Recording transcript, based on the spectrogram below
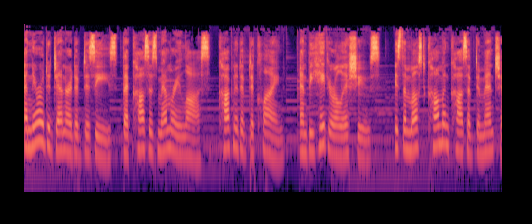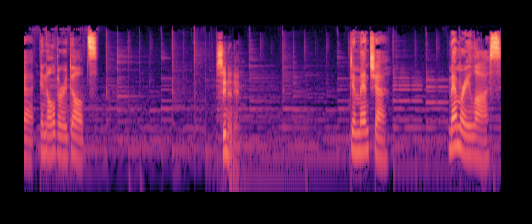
A neurodegenerative disease that causes memory loss, cognitive decline, and behavioral issues, is the most common cause of dementia in older adults. Synonym Dementia, Memory loss,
